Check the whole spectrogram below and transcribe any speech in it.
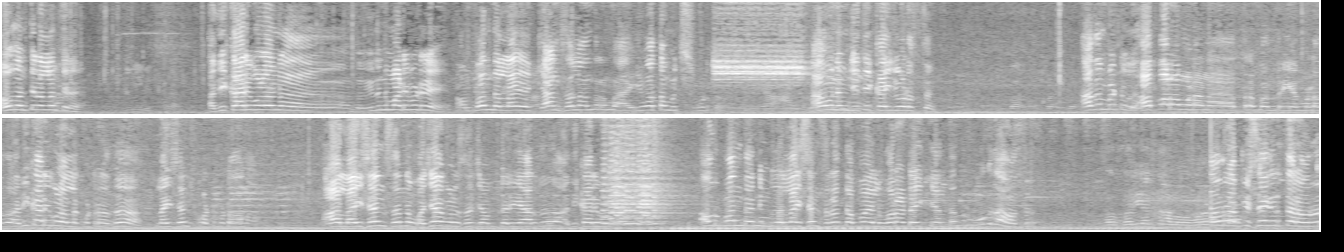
ಹೌದಂತೀರಲ್ಲ ಅಂತೀರ? ಅಧಿಕಾರಿಗಳನ್ನ ಇದನ್ನ ಮಾಡಿಬಿಡ್ರಿ. ಅವ್ನು ಬಂದಲ್ಲ ಕ್ಯಾನ್ಸಲ್ ಅಂದ್ರೆ ಇವತ್ತ ಮುಚ್ಚಿಸ್ಬಿಡ್ತು ನಾವು ನಿಮ್ಮ ಜೊತೆ ಕೈ ಜೋಡಿಸ್ತೇವೆ. ಅದನ್ನ ಬಿಟ್ಟು ವ್ಯಾಪಾರ ಮಾಡೋಣ ಹತ್ರ ಬಂದ್ರೆ ಏನು ಮಾಡೋದು? ಅಧಿಕಾರಿಗಳೆಲ್ಲ ಕೊಟ್ಟಿರೋದು ಲೈಸೆನ್ಸ್ ಕೊಟ್ಬಿಟ್ಟದ ಆ ಲೈಸೆನ್ಸನ್ನು ವಜಾಗೊಳಿಸೋ ಜವಾಬ್ದಾರಿ ಯಾರ್ದು? ಅಧಿಕಾರಿಗಳು ಅವ್ರು ಬಂದು ನಿಮ್ದು ಲೈಸೆನ್ಸ್ ರದ್ದಪ್ಪ ಇಲ್ಲಿ ಹೋರಾಟ ಐತಿ ಅಂತಂದ್ರೆ ಮುಗ್ದ ಅವತ್ತು ಅವ್ರು ಬರ್ಲಿ ಅಂತ ಅವ್ರ ಆಫೀಸಾಗ ಇರ್ತಾರ ಅವರು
